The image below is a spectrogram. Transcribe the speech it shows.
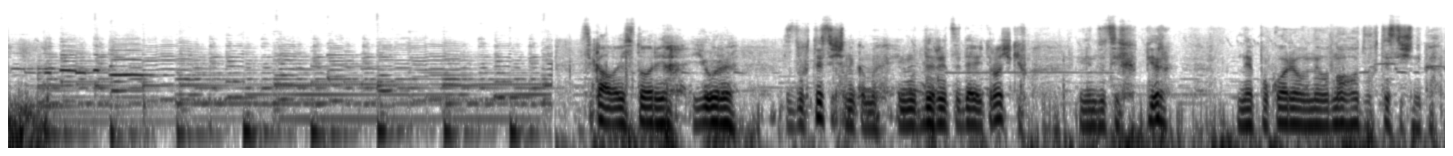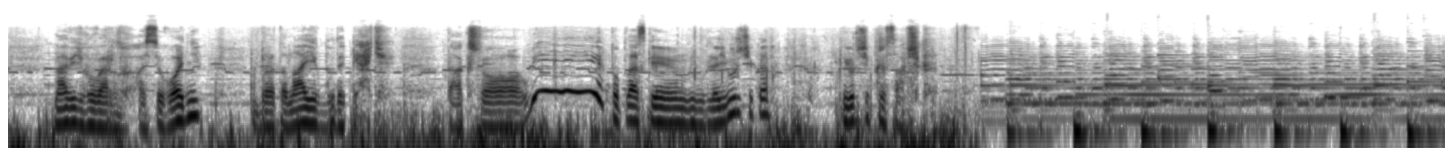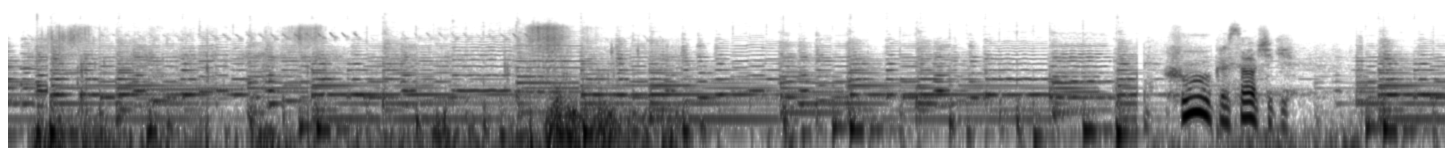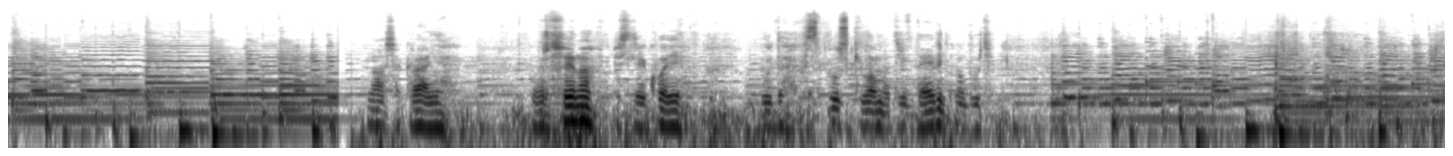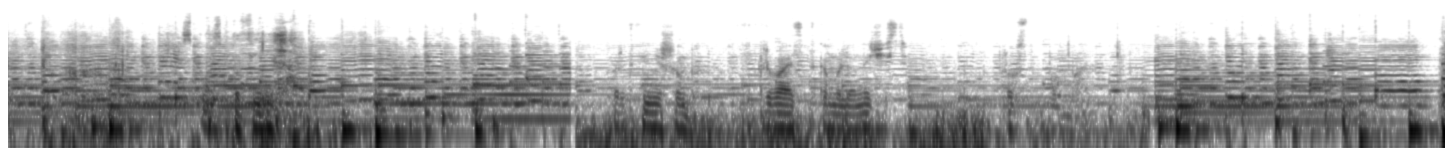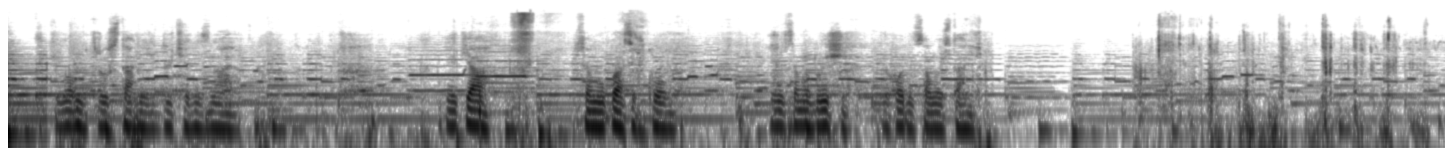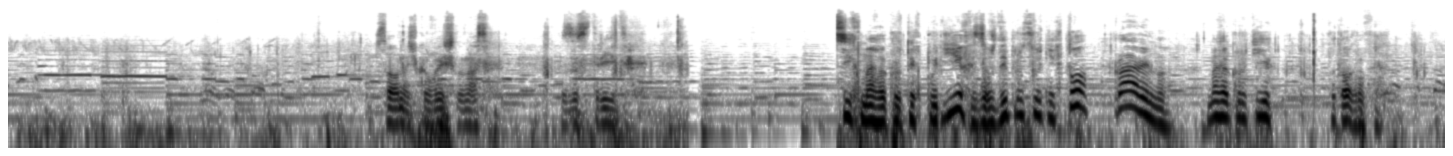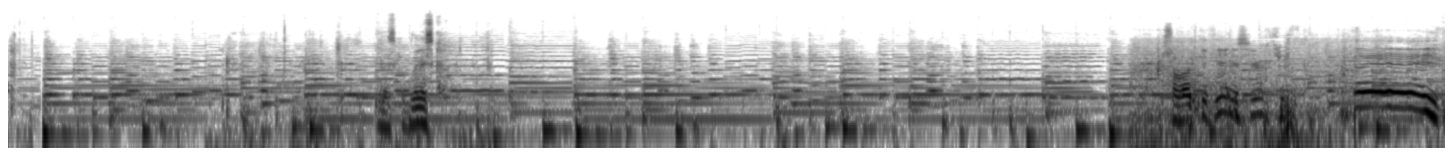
Цікава історія Юри з 2000-никами. Йому 39 років і він до цих пір не покорював ні одного 2000-ника. Навіть Говерло. А сьогодні братана їх буде 5. Так що поплескаємо для Юрчика. Юрчик красавчик. Фу, красавчики. Наша крайня вершина, після якої буде спуск кілометрів 9, мабуть. Спуск до фініша. Перед фінішем відкривається така мальовничість. Просто Кілометри останні йдуть, я не знаю. Як я в цьому класі школи. Вже саме ближче приходить саме останній. Сонечко вийшло нас зустріти. В цих мега крутих подіях завжди присутні хто? Правильно, мега круті фотографи. Близько, близько. Солодкий фініш, Юрчик. Ей!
